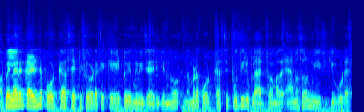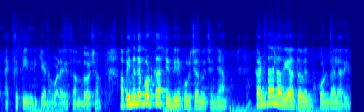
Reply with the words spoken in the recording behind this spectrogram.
അപ്പോൾ എല്ലാവരും കഴിഞ്ഞ പോഡ്കാസ്റ്റ് എപ്പിസോഡൊക്കെ കേട്ടു എന്ന് വിചാരിക്കുന്നു. നമ്മുടെ പോഡ്കാസ്റ്റ് പുതിയൊരു പ്ലാറ്റ്ഫോം അത് ആമസോൺ മ്യൂസിക് കൂടെ അക്സെപ്റ്റ് ചെയ്തിരിക്കുകയാണ്. വളരെ സന്തോഷം. അപ്പോൾ ഇന്നത്തെ പോഡ്കാസ്റ്റ് എന്തിനെക്കുറിച്ചാണെന്ന് വെച്ച് കഴിഞ്ഞാൽ കണ്ടാൽ അറിയാത്തവൻ കൊണ്ടാൽ അറിയും.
